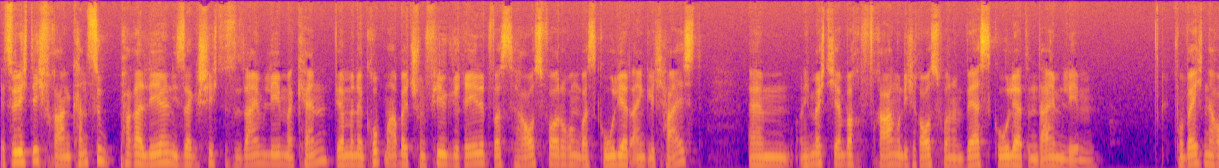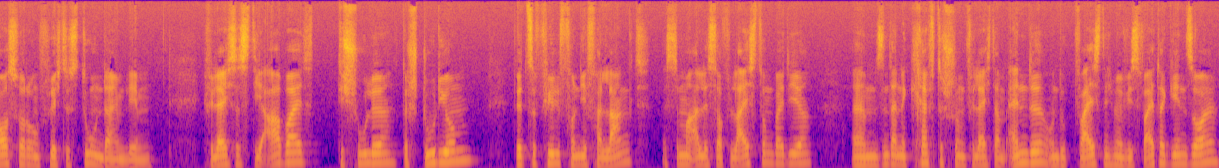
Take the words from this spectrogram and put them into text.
Jetzt will ich dich fragen, kannst du Parallelen dieser Geschichte zu deinem Leben erkennen? Wir haben in der Gruppenarbeit schon viel geredet, was Herausforderung, was Goliath eigentlich heißt. Ähm, und ich möchte dich einfach fragen und dich herausfordern, wer ist Goliath in deinem Leben? Von welchen Herausforderungen flüchtest du in deinem Leben? Vielleicht ist es die Arbeit, die Schule, das Studium. Wird zu viel von dir verlangt? Ist immer alles auf Leistung bei dir? Ähm, sind deine Kräfte schon vielleicht am Ende und du weißt nicht mehr, wie es weitergehen soll?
